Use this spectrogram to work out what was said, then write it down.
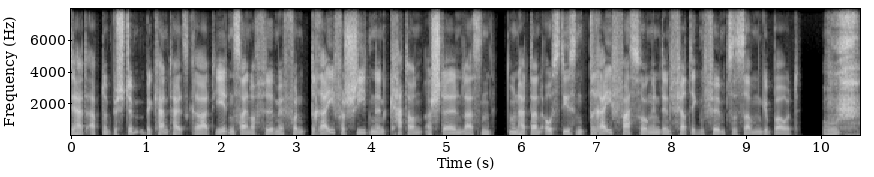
Der hat ab einem bestimmten Bekanntheitsgrad jeden seiner Filme von drei verschiedenen Cuttern erstellen lassen und hat dann aus diesen drei Fassungen den fertigen Film zusammengebaut. Uff.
